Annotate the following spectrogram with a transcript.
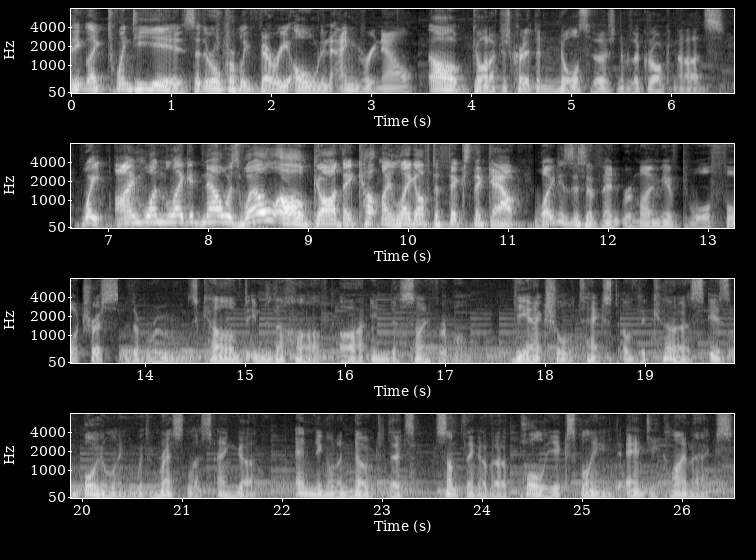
think like 20 years, so they're all probably very old and angry now. Oh god, I've just created the Norse version of Le Grognards. Wait, I'm one-legged now as well? Oh god, they cut my leg off to fix the gout. Why does this event remind me of Dwarf Fortress? The runes carved into the haft are indecipherable. The actual text of the curse is boiling with restless anger, ending on a note that's something of a poorly explained anticlimax.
